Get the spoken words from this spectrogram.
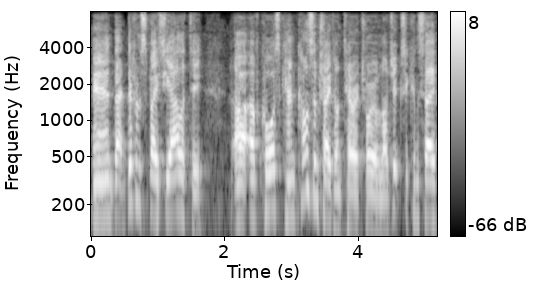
And that different spatiality, uh, of course, can concentrate on territorial logics. It can say,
